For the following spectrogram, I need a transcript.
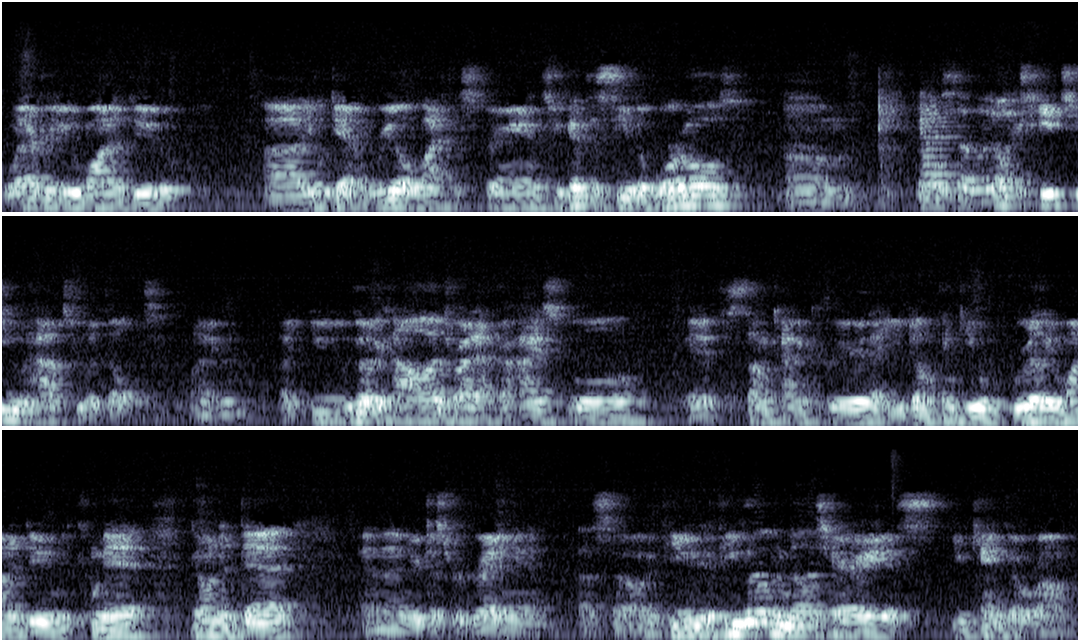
whatever you want to do. Uh, you'll get real life experience. You get to see the world. Um, they'll, Absolutely. They'll teach you how to adult. Like Mhm. like you go to college right after high school. If some kind of career that you don't think you really want to do, and you commit, go into debt, and then you're just regretting it. Uh, so if you if you go to the military, it's you can't go wrong.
